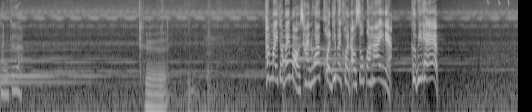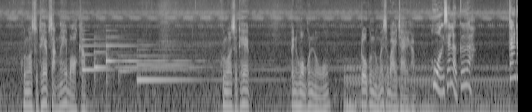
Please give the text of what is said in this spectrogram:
ฉันเกลือคือทำไมเธอไม่บอกฉันว่าคนที่เป็นคนเอาซุปมาให้เนี่ย คือพี่เทพ คุณวสุเทพสั่งไม่ให้บอกครับ คุณวสุเทพเป็นห่วงคุณหนูกลัวคุณหนูไม่สบายใจครับ ห่วงฉันเหรอเกลือทั้งๆท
